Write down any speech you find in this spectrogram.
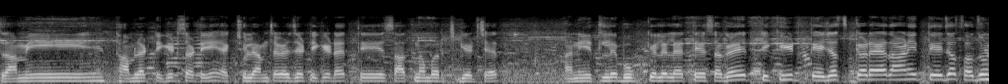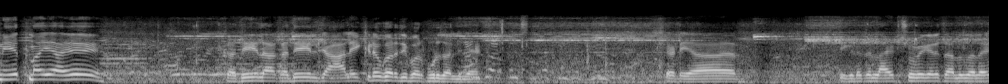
तर आम्ही थांबल्यात तिकीटसाठी. ॲक्च्युली आमच्याकडे जे तिकीट आहेत ते सात नंबर गेटचे आहेत. आणि इथले बुक केलेले आहेत ते सगळे तिकीट तेजसकडे आहेत आणि तेजस अजून येत नाही आहे. कधी येईल हा, कधी येईल? जे आलं इकडे गर्दी भरपूर झालेली आहे. शट यार. तिकडे तर लाइट शो वगैरे चालू झालाय.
